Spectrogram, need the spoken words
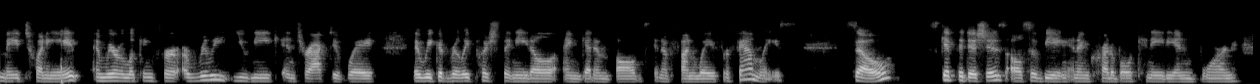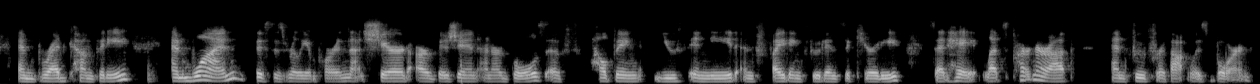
May 28th, and we were looking for a really unique, interactive way that we could really push the needle and get involved in a fun way for families. So, Skip the Dishes also being an incredible Canadian born and bred company. And one, this is really important, that shared our vision and our goals of helping youth in need and fighting food insecurity, said, hey, let's partner up. And Food for Thought was born.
